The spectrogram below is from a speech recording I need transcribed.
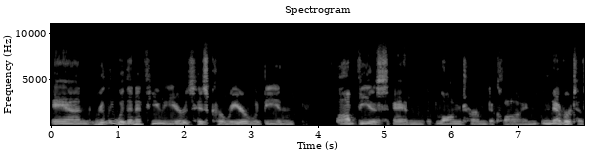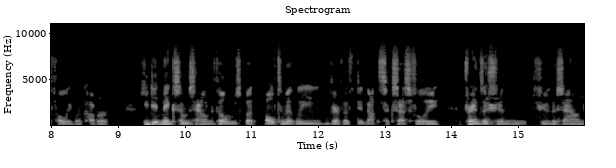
And really, within a few years, his career would be in obvious and long-term decline, never to fully recover. He did make some sound films, but ultimately Griffith did not successfully transition to the sound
